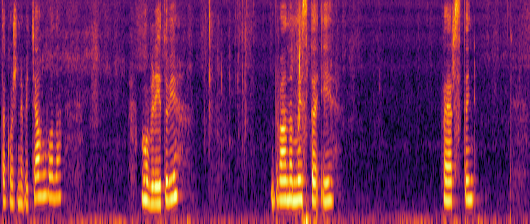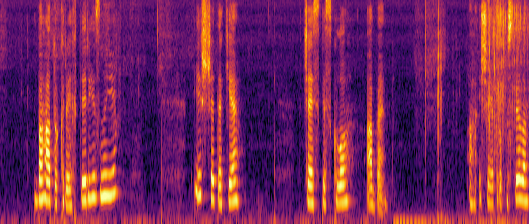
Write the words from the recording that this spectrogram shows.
Також не витягувала. Говлітові. Два намиста і перстень. Багато крихти різної. І ще таке чеське скло АБ. Ага, і ще я пропустила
